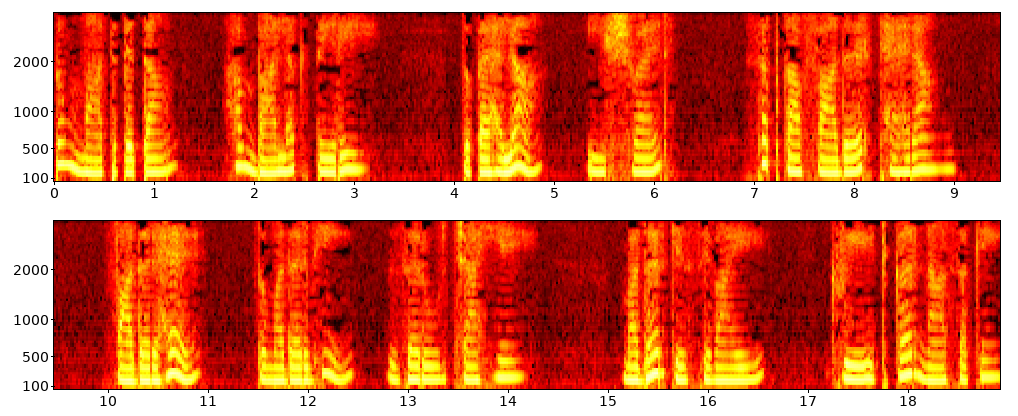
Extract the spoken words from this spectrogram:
तुम मात पिता हम बालक तेरे। तो पहला ईश्वर, सबका फादर ठहरा। फादर है तो मदर भी ज़रूर चाहिए। मदर के सिवाय क्रिएट कर ना सके।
